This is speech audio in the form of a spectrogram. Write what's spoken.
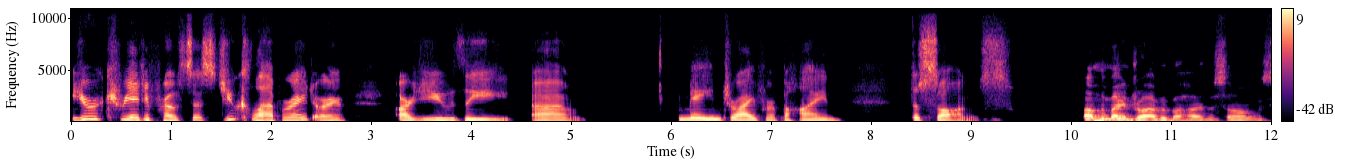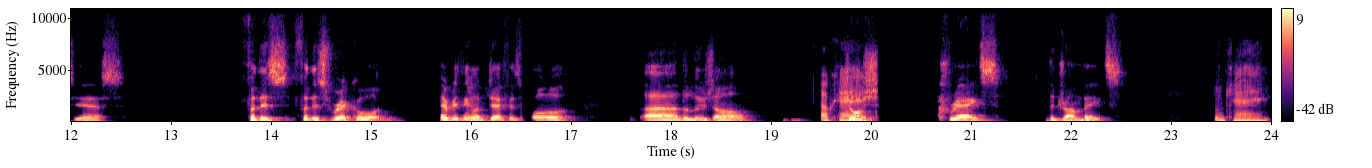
your creative process. Do you collaborate, or are you the uh, main driver behind the songs? I'm the main driver behind the songs. Yes. For this for this record, everything on Def is for uh, the Lujan. Okay. Josh creates the drum beats. Okay.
